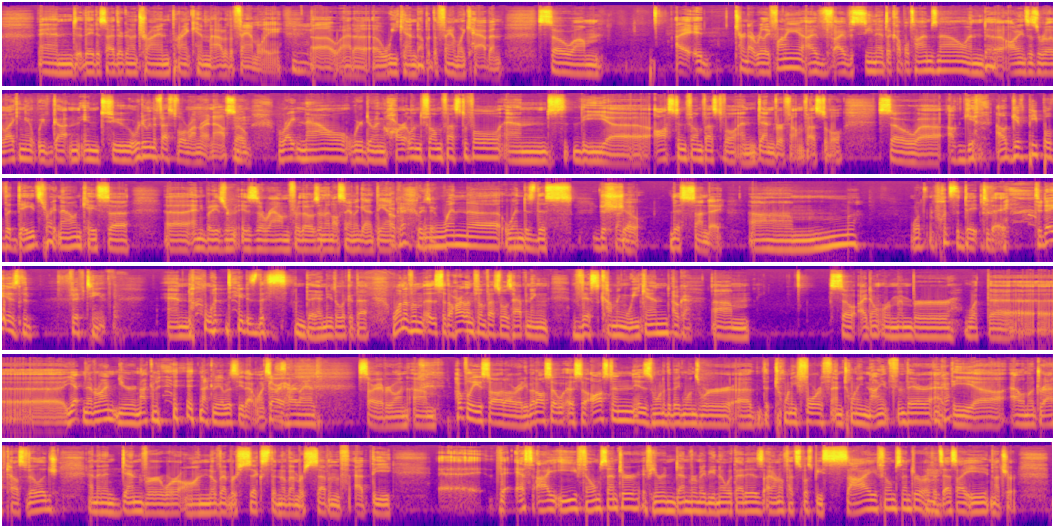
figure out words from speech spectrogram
And they decide they're going to try and prank him out of the family uh, at a, a weekend up at the family cabin. So um, I, it turned out really funny. I've I've seen it a couple times now, and uh, audiences are really liking it. We've gotten into we're doing the festival run right now. So right now we're doing Heartland Film Festival and the uh, Austin Film Festival and Denver Film Festival. So uh, I'll give I'll give people the dates right now in case. Uh, anybody is, is around for those, and then I'll say them again at the end. Okay, please do. When uh, when does this, This show? Sunday. This Sunday. Um, what what's the date today? Today is the fifteenth. and what date is this Sunday? I need to look at that. One of them. uh, So the Heartland Film Festival is happening this coming weekend. Okay. So I don't remember what the. Yep, never mind. You're not gonna not gonna be able to see that one. Sorry, Harland. Sorry, everyone. Um, hopefully you saw it already. But also, uh, so Austin is one of the big ones. We're uh, the 24th and 29th there Okay. at the uh, Alamo Drafthouse Village. And then in Denver, we're on November 6th and November 7th at the the SIE Film Center. If you're in Denver, maybe you know what that is. I don't know if that's supposed to be Psy Film Center or if it's SIE. Not sure.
